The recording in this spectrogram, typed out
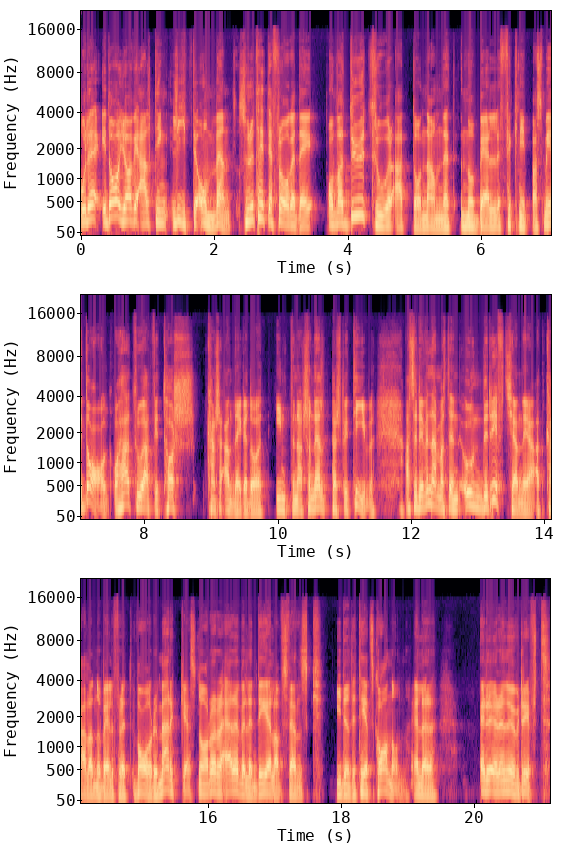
Och det, idag gör vi allting lite omvänt. Så nu tänkte jag fråga dig om vad du tror att då namnet Nobel förknippas med idag. Och här tror jag att vi törs kanske anlägga då ett internationellt perspektiv. Alltså det är väl närmast en underdrift känner jag att kalla Nobel för ett varumärke. Snarare är det väl en del av svensk identitetskanon, eller, eller är det en överdrift?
